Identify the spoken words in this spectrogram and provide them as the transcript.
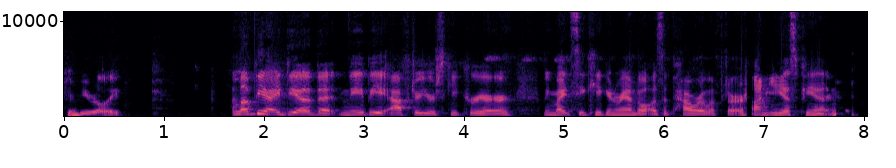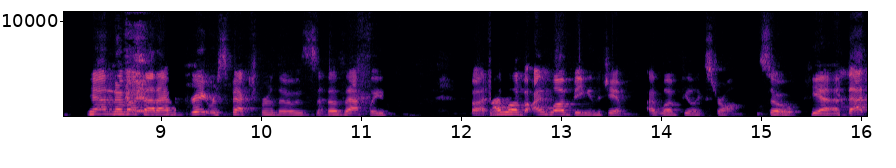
can be really. I love the idea that maybe after your ski career, we might see Kikkan Randall as a power lifter on ESPN. Yeah, I don't know about that. I have great respect for those those athletes but I love I love being in the gym. I love feeling strong. So yeah, that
